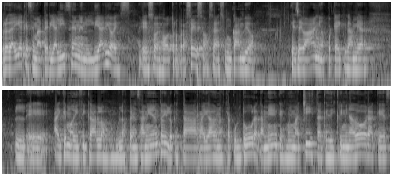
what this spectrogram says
pero de ahí a que se materialicen en el diario, es, eso es otro proceso, o sea, es un cambio que lleva años, porque hay que cambiar eh, hay que modificar los, los, pensamientos y lo que está arraigado en nuestra cultura también, que es muy machista, que es discriminadora, que es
